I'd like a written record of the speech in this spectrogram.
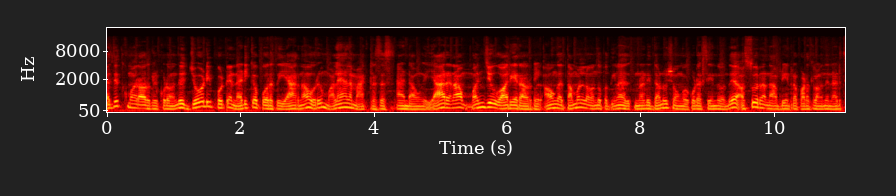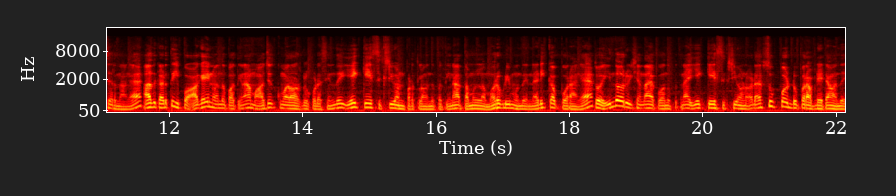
அஜித்குமார் அவர்கள் கூட வந்து ஜோடி போட்டு நடிக்க போகிறது யாருன்னா ஒரு மலையாளம் ஆக்ட்ரஸஸ் அண்ட் அவங்க யாருன்னா மஞ்சு வாரியர் அவர்கள். அவங்க தமிழில் வந்து பார்த்தீங்கன்னா இதுக்கு முன்னாடி தனுஷ் அவங்க கூட சேர்ந்து வந்து அசூரன் அப்படின்ற படத்தில் வந்து நடிச்சிருந்தாங்க. அதுக்கடுத்து இப்போ அகைன் வந்து பார்த்தீங்கன்னா நம்ம அஜித்குமார் அவர்கள் கூட சேர்ந்து ஏகே சிக்ஸ்டி ஒன் படத்தில் வந்து பார்த்தீங்கன்னா தமிழில் மறுபடியும் வந்து நடிக்க போகிறாங்க ஸோ இந்த ஒரு விஷயம் தான் இப்போ வந்து பார்த்தீங்கன்னா ஏகே சிக்ஸ்டி ஒனோட சூப்பர் டூப்பர் அப்டேட்டாக வந்து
